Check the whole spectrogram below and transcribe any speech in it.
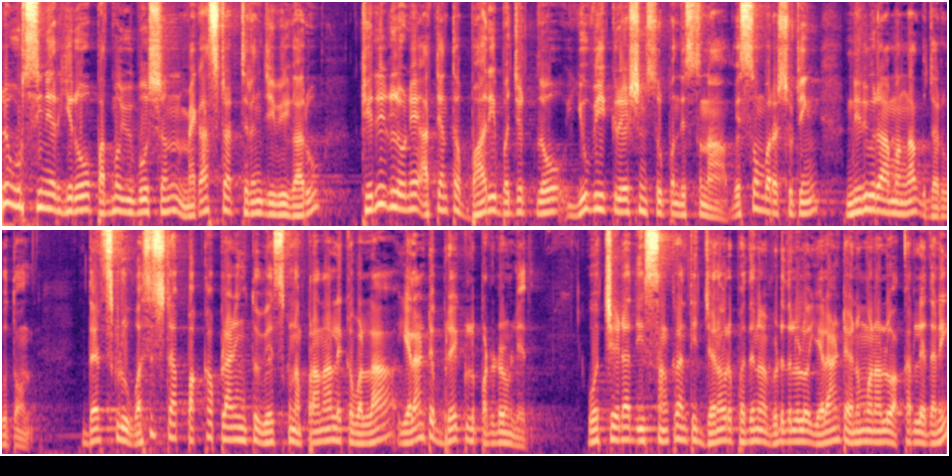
Tollywood senior hero Padma Vibhushan megastar Chiranjeevi garu కెరీర్లోనే అత్యంత భారీ బడ్జెట్లో యూవీ క్రియేషన్స్ రూపొందిస్తున్న విశ్వంబర షూటింగ్ నిర్విరామంగా జరుగుతోంది. దర్శకుడు వశిష్ఠ పక్కా ప్లానింగ్తో వేసుకున్న ప్రణాళిక వల్ల ఎలాంటి బ్రేకులు పడడం లేదు. వచ్చేడాది సంక్రాంతి జనవరి పదిన విడుదలలో ఎలాంటి అనుమానాలు అక్కర్లేదని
